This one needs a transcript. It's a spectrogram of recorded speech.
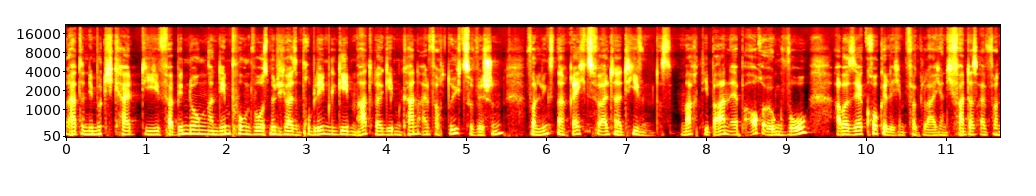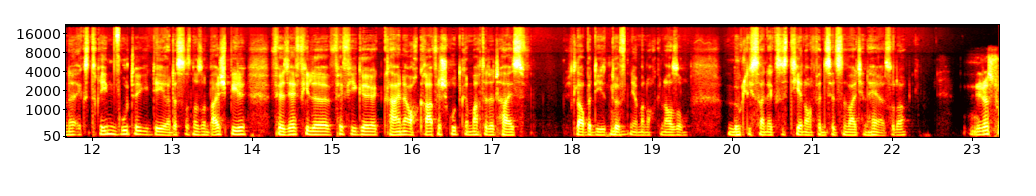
hatte die Möglichkeit, die Verbindung an dem Punkt, wo es möglicherweise ein Problem gegeben hat oder geben kann, einfach durchzuwischen, von links nach rechts für Alternativen. Das macht die Bahn-App auch irgendwo, aber sehr kruckelig im Vergleich. Und ich fand das einfach eine extrem gute Idee. Und das ist nur so ein Beispiel für sehr viele pfiffige, kleine, auch grafisch gut gemachte Details. Ich glaube, die hm. dürften ja immer noch genauso möglich sein, existieren, auch wenn es jetzt ein Weilchen her ist, oder? Nee, das,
